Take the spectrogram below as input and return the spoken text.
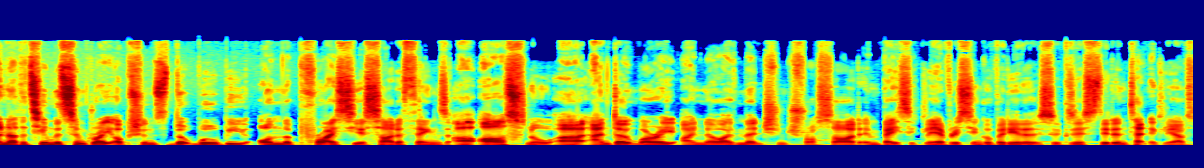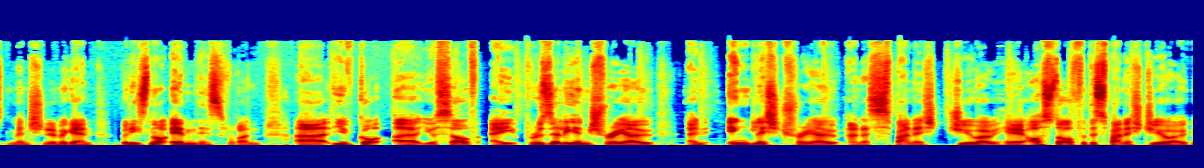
Another team with some great options that will be on the pricier side of things are Arsenal. Uh, and don't worry, I know I've mentioned Trossard in basically every single video that's existed, and technically I've mentioned him again, but he's not in this one. Uh, you've got uh, yourself a Brazilian trio, an English trio, and a Spanish duo here. I'll start off with the Spanish duo.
